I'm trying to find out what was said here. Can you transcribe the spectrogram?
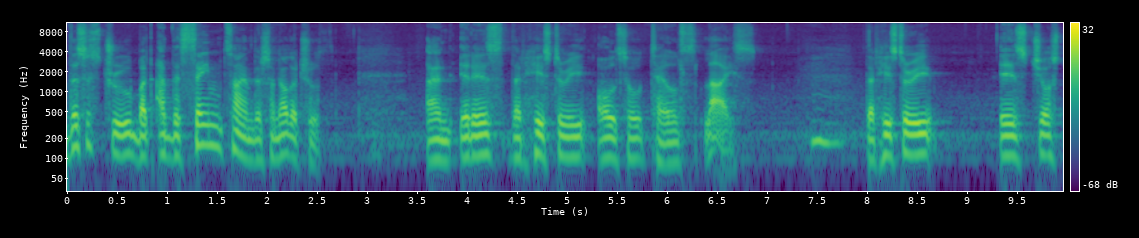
this is true, but at the same time, there's another truth. And it is that history also tells lies. That history is just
